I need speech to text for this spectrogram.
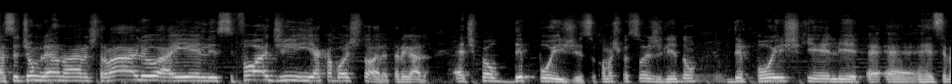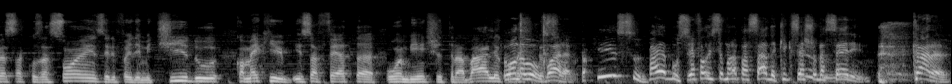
assediou mulher na área de trabalho, aí ele se fode e acabou a história, tá ligado? É tipo, é o depois disso, como as pessoas lidam depois que ele é, é, recebe essas acusações, ele foi demitido, como é que isso afeta o ambiente de trabalho. é Dabu, o pessoal- bora. Isso. Vai, Dabu, você já falou isso semana passada. O que, que você achou da série? Cara,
